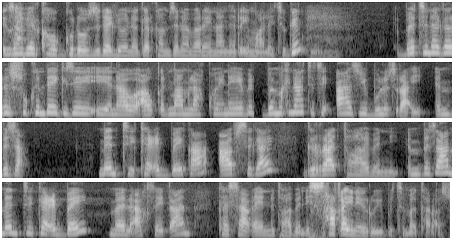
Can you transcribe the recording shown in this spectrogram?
እግዚኣብሔር ከወግዶ ዝደልዮ ነገር ከም ዝነበረ ኢና ንርኢ ማለት እዩ ግን በቲ ነገር እሱ ክንደይ ግዜ እየ ናብ ኣብ ቅድሚ ኣምላኽ ኰይነ ይብል፣ ብምክንያት እቲ ኣዝዩ ብሉጽ ራእይ፣ እምብዛ ምእንቲ ኺዕበይ ከኣ ኣብ ስጋይ ግራጭ ተዋህበኒ፣ እምብዛ ምእንቲ ኺዕበይ መልኣኽ ሰይጣን ኬሳቕየኒ ተዋህበኒ። ይሳቐይ ነይሩ እዩ ብቲ መከራ እሱ፣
